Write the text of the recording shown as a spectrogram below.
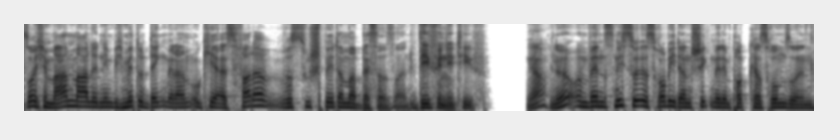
solche Mahnmale nehme ich mit und denke mir dann, okay, als Vater wirst du später mal besser sein. Definitiv. Ja. Ne? Und wenn es nicht so ist, Robby, dann schick mir den Podcast rum, so in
